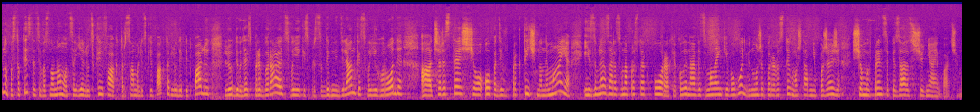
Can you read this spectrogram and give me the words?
ну по статистиці в основному це є людський фактор. Саме людський фактор. Люди підпалюють, люди десь прибирають свої якісь присадибні ділянки, свої городи. А через те, що опадів практично немає, і земля зараз вона просто як порох. І коли навіть маленький вогонь він може перерости в масштабні пожежі, що ми в принципі зараз щодня і бачимо.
